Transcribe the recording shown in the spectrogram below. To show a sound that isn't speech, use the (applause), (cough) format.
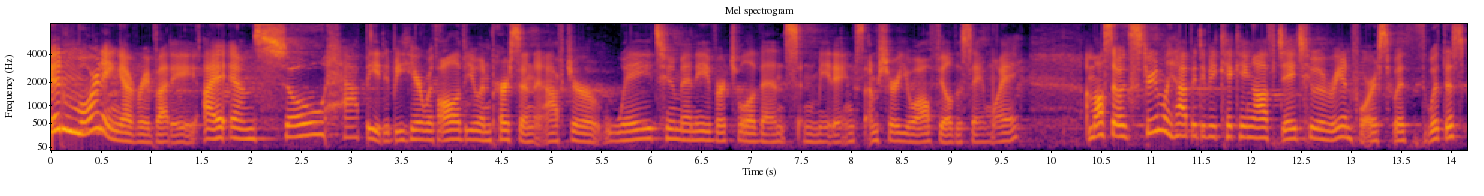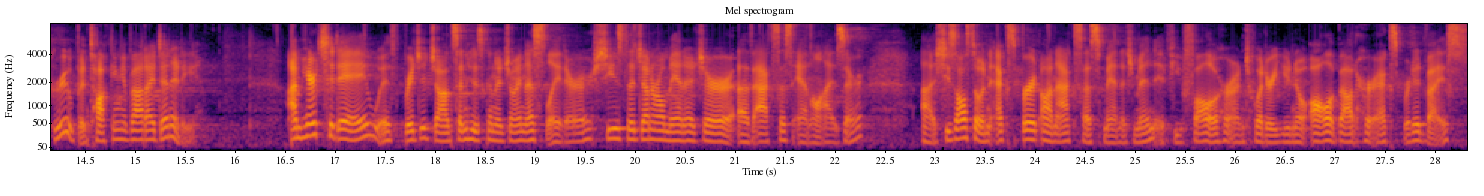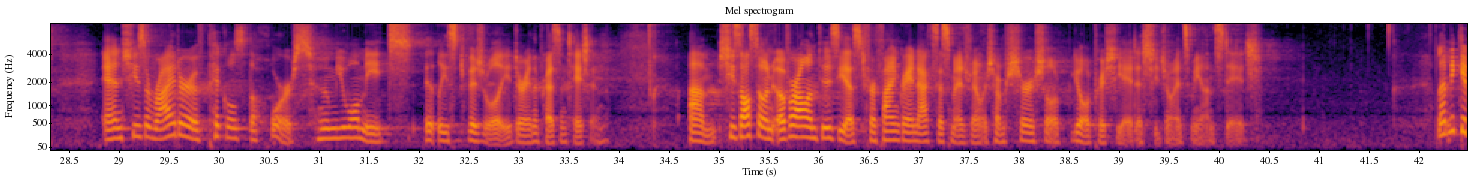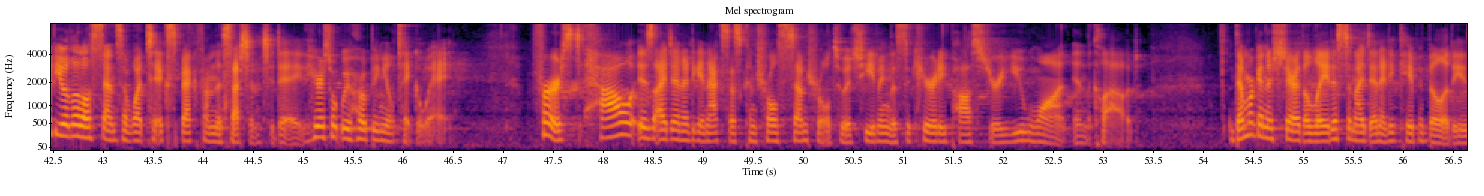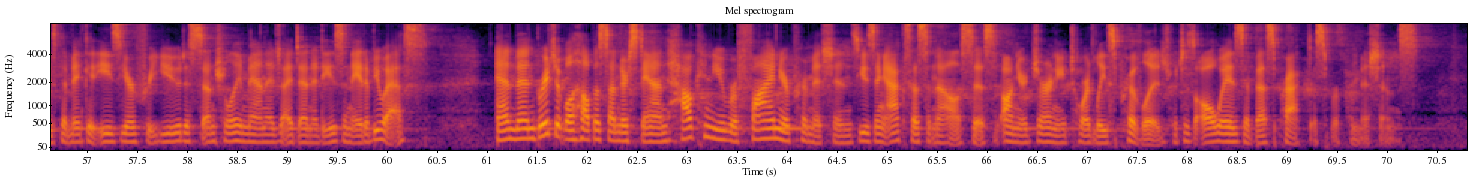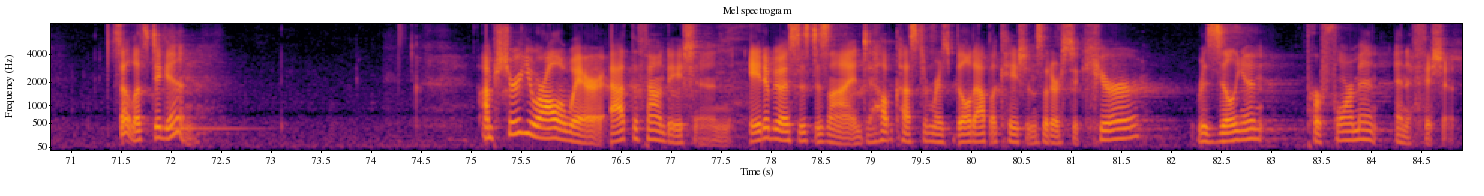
Good morning, everybody. I am so happy to be here with all of you in person after way too many virtual events and meetings. I'm sure you all feel the same way. I'm also extremely happy to be kicking off day two of Reinforce with, with this group and talking about identity. I'm here today with Bridget Johnson, who's going to join us later. She's the general manager of Access Analyzer. Uh, she's also an expert on access management. If you follow her on Twitter, you know all about her expert advice. And she's a rider of Pickles the horse, whom you will meet, at least visually, during the presentation. Um, she's also an overall enthusiast for fine-grained access management, which I'm sure you'll appreciate as she joins me on stage. Let me give you a little sense of what to expect from the session today. Here's what we're hoping you'll take away. First, how is identity and access control central to achieving the security posture you want in the cloud? Then we're going to share the latest in identity capabilities that make it easier for you to centrally manage identities in AWS. And then Bridget will help us understand how can you refine your permissions using access analysis on your journey toward least privilege, which is always a best practice for permissions. So let's dig in. I'm sure you are all aware at the foundation, AWS is designed to help customers build applications that are secure, resilient, performant, and efficient.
